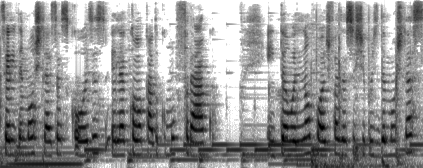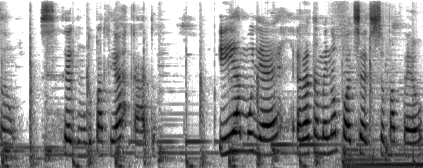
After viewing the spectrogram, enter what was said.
Se ele demonstrar essas coisas, ele é colocado como fraco. Então ele não pode fazer esse tipo de demonstração, segundo o patriarcado. E a mulher, ela também não pode ser do seu papel.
